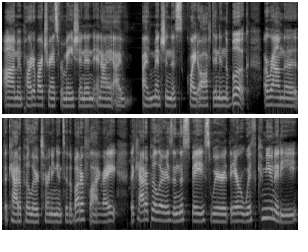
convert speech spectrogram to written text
um, and part of our transformation, and and I, I I mention this quite often in the book around the the caterpillar turning into the butterfly, right? The caterpillar is in this space where they're with community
